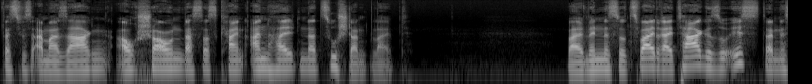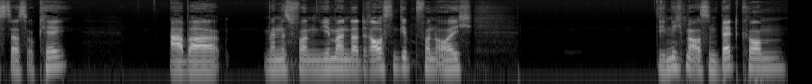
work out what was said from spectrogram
dass wir es einmal sagen, auch schauen, dass das kein anhaltender Zustand bleibt. Weil wenn es so zwei, drei Tage so ist, dann ist das okay. Aber wenn es von jemandem da draußen gibt von euch, die nicht mehr aus dem Bett kommen,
